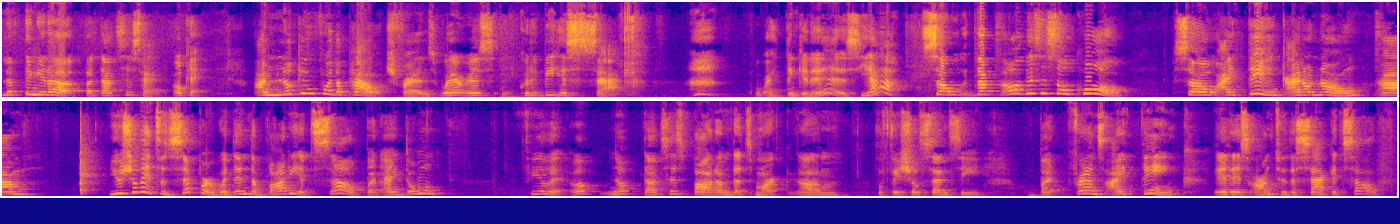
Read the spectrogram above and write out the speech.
lifting it up, but that's his head. Okay. I'm looking for the pouch, friends. Where is, could it be his sack? Oh, I think it is. Yeah. So the, oh, this is so cool. So I think, I don't know. Um, usually it's a zipper within the body itself, but I don't feel it. Oh, nope. That's his bottom. That's Mark um, official Scentsy. But friends, I think it is onto the sack itself.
